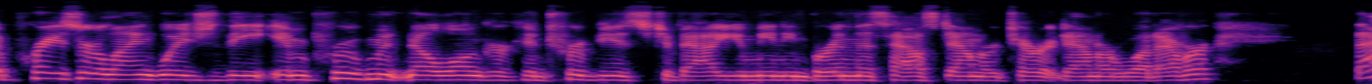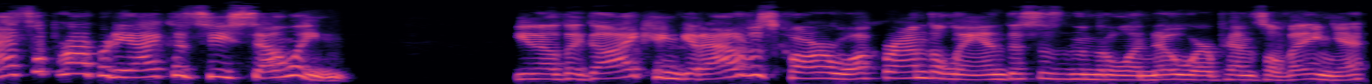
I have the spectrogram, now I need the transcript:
Appraiser language: the improvement no longer contributes to value, meaning burn this house down or tear it down or whatever. That's a property I could see selling. You know, the guy can get out of his car, walk around the land. This is in the middle of nowhere, Pennsylvania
